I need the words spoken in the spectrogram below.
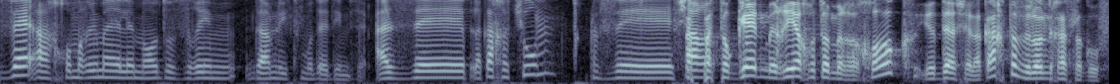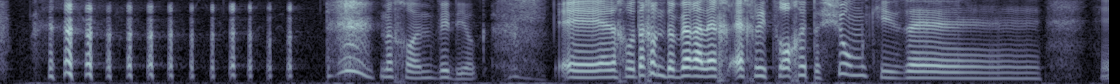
והחומרים האלה מאוד עוזרים גם להתמודד עם זה. אז uh, לקחת שום, ואפשר... הפתוגן מריח אותו מרחוק, יודע שלקחת ולא נכנס לגוף. נכון, בדיוק. אה, אנחנו תכף נדבר על איך, איך לצרוך את השום, כי זה... אה,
